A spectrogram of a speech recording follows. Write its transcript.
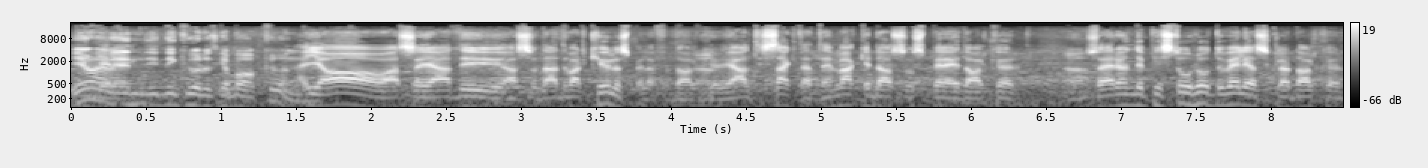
Ja, din, din kurdiska bakgrund. Ja, alltså, jag hade ju, alltså det hade varit kul att spela för Dalkurd. Ja. Jag har alltid sagt att en vacker dag så spelar jag i Dalkurd. Ja. Så är det under pistolhot, då väljer jag såklart Dalkurd.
